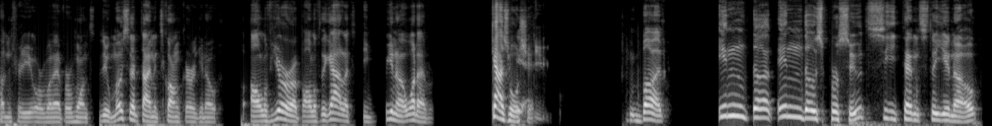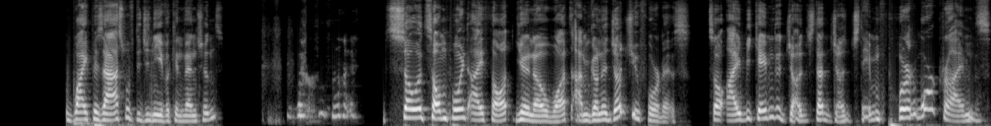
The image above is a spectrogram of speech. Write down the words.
country or whatever wants to do. Most of the time, it's conquer you know all of Europe, all of the galaxy, you know whatever, casual Yeah. shit. But in the in those pursuits, he tends to you know wipe his ass with the Geneva Conventions. So at some point, I thought, you know what? I'm gonna judge you for this. So I became the judge that judged him for war crimes.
